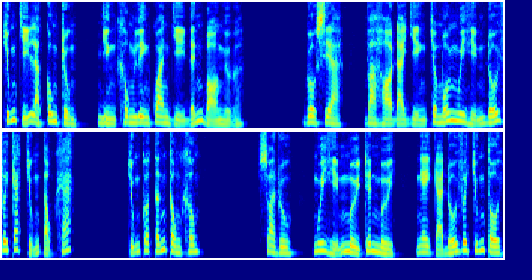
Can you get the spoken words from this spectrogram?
chúng chỉ là côn trùng, nhưng không liên quan gì đến bọ ngựa. Gosia, và họ đại diện cho mối nguy hiểm đối với các chủng tộc khác. Chúng có tấn công không? Soaru, nguy hiểm 10 trên 10, ngay cả đối với chúng tôi.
